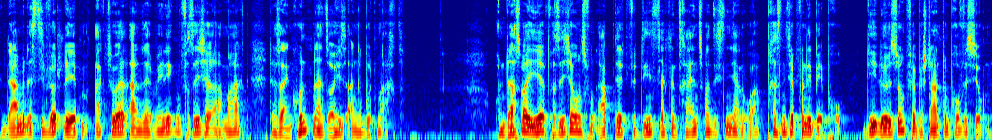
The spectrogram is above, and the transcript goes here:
Damit ist die Wirtleben aktuell einer der wenigen Versicherer am Markt, der seinen Kunden ein solches Angebot macht. Und das war Ihr Versicherungsfunk-Update für Dienstag, den 23. Januar, präsentiert von DB Pro, die Lösung für Bestand und Provision.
